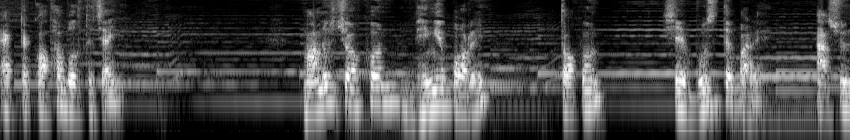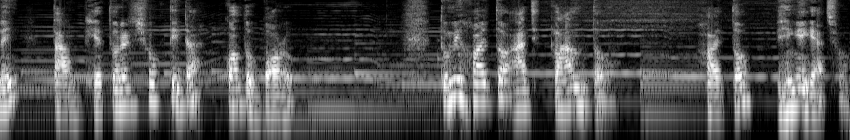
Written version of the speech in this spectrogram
একটা কথা বলতে চাই। মানুষ যখন ভেঙে পড়ে, তখন সে বুঝতে পারে আসলে তার ভেতরের শক্তিটা কত বড়। তুমি হয়তো আজ ক্লান্ত হয়তো ভেঙে গেছো।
